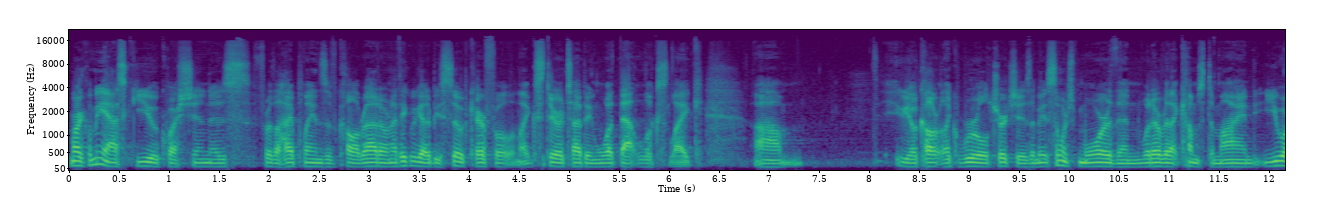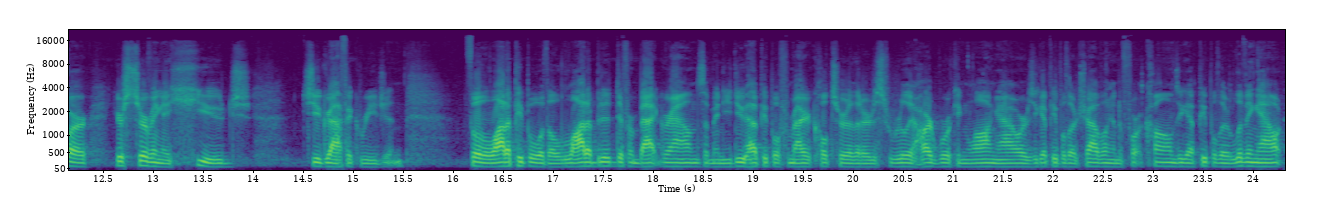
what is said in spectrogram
Mark, let me ask you a question as for the high plains of Colorado, and I think we got to be so careful and like stereotyping what that looks like. Um, you know, call it like rural churches. I mean, it's so much more than whatever that comes to mind. You are you're serving a huge geographic region filled a lot of people with a lot of different backgrounds. I mean, you do have people from agriculture that are just really hardworking, long hours. You got people that are traveling into Fort Collins. You got people that are living out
